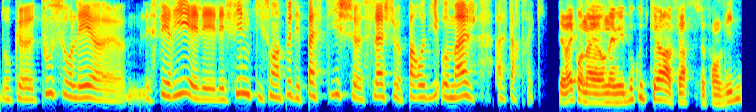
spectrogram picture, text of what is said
Donc tout sur les, séries et les, films qui sont un peu des pastiches slash parodies hommages à Star Trek. C'est vrai qu'on a, on a mis beaucoup de cœur à faire ce fanzine.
